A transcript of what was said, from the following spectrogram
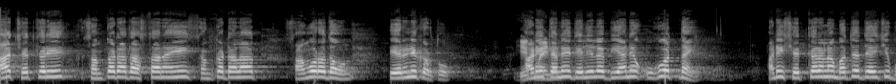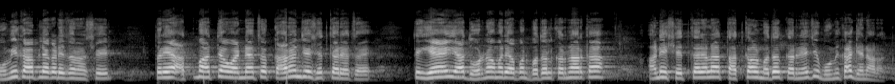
आज शेतकरी संकटात असतानाही संकटाला सामोरं जाऊन पेरणी करतो. आणि त्याने दिलेलं बियाणे उगवत नाही. आणि शेतकऱ्याला मदत द्यायची भूमिका आपल्याकडे जर असेल तर हे आत्महत्या वाढण्याचं कारण जे शेतकऱ्याचं आहे ते हे या धोरणामध्ये आपण बदल करणार का? आणि शेतकऱ्याला तात्काळ मदत करण्याची भूमिका घेणार आहात.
